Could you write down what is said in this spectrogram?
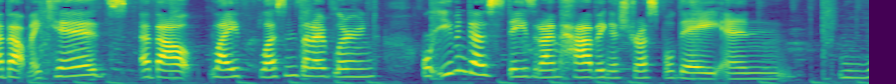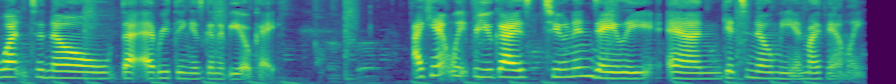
about my kids, about life lessons that I've learned, or even just days that I'm having a stressful day and want to know that everything is going to be okay. I can't wait for you guys to tune in daily and get to know me and my family.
